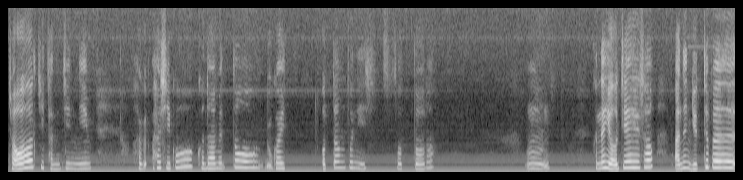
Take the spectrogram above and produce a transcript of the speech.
저지 단지님 하, 하시고, 그 다음에 또 누가, 있, 어떤 분이 있었더라? 음, 근데 여기에서 아는 유튜브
